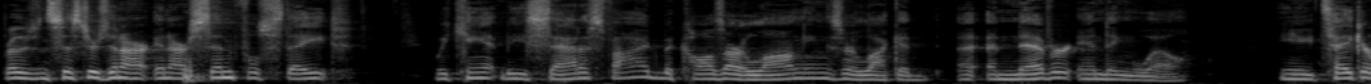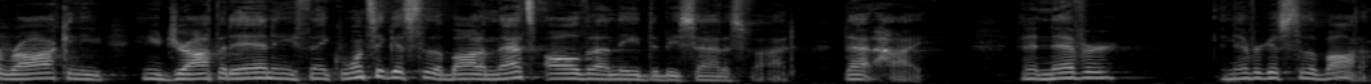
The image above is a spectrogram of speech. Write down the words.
Brothers and sisters, in our, in our sinful state, we can't be satisfied because our longings are like a, a never ending well. You take a rock and you, and you drop it in, and you think, once it gets to the bottom, that's all that I need to be satisfied, that height. And it never, it never gets to the bottom.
